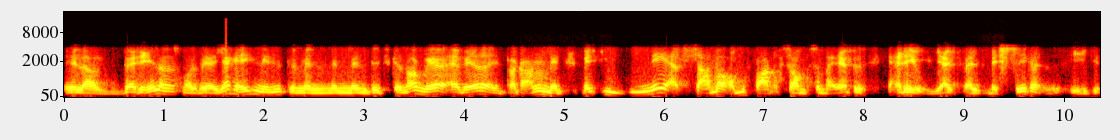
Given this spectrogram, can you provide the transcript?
Eller hvad det ellers måtte være. Jeg kan ikke minde det, men, men, men det skal nok være, have været et par gange, men, men i nær samme omfang som, som Apple er det jo i hvert fald med sikkerhed ikke.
